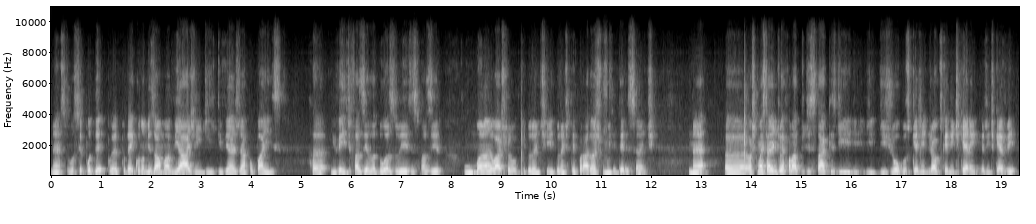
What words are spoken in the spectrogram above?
Né? Se você puder, puder economizar uma viagem de, de viajar para o país, uh, em vez de fazê-la duas vezes, fazer uma, eu acho que durante, durante a temporada eu acho muito interessante. Né? Uh, acho que mais tarde a gente vai falar de destaques de, de, de, jogos que a gente, jogos que a gente quer, a gente quer ver.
